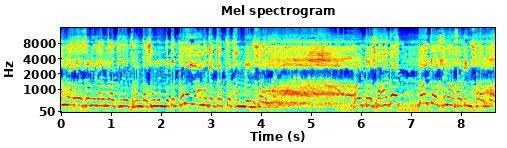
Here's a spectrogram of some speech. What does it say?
আমরা আল্লাহ ঠান্ডা সমুন্নত করেই আমাদের যাত্রা থামবে ইনশাআল্লাহ। হয়তো শাহাদাত নয়তো খেলাফত ইনশাআল্লাহ।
